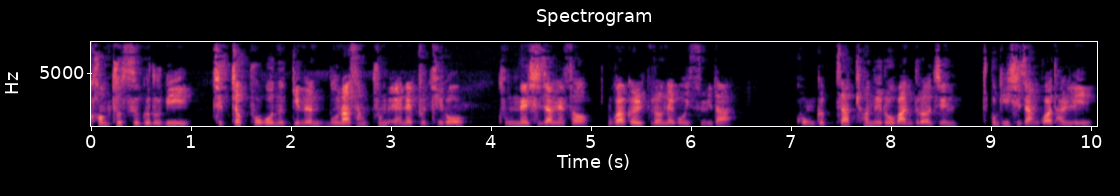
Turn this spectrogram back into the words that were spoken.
컴투스 그룹이 직접 보고 느끼는 문화상품 NFT로 국내 시장에서 두각을 드러내고 있습니다. 공급자 편의로 만들어진 초기 시장과 달리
